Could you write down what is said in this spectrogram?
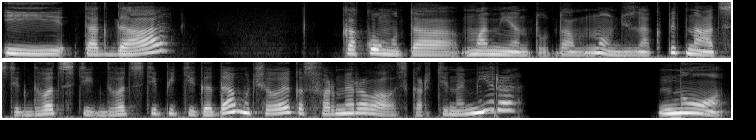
И тогда к какому-то моменту, там, ну, не знаю, к 15, к 20, к 25 годам у человека сформировалась картина мира, но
